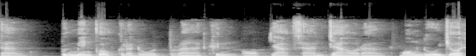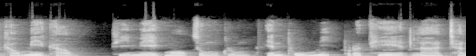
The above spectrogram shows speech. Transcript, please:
สาง ปึงเม้งก็กระโดดปราดขึ้นออกจากศาลเจ้าราง มองดูยอดเขาเมฆขาว ที่เมฆหมอกสมคลุม เห็นภูมิประเทศลาดชัน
